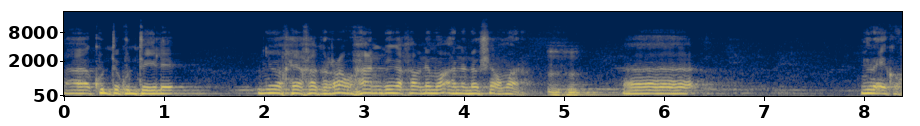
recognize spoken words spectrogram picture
ah, kunte kunte yi léeg ñoo xeex ak rawxaan bi nga xam ne moo ànd nag Cheikh Omar mhm. ah, ñu rey ko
